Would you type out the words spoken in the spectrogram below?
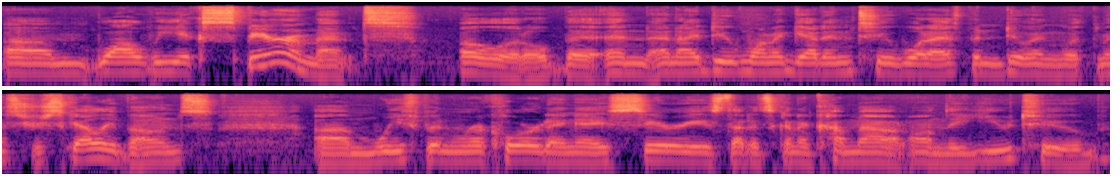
um, while we experiment a little bit, and and I do want to get into what I've been doing with Mr. Skellybones. Um, we've been recording a series that is going to come out on the YouTube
